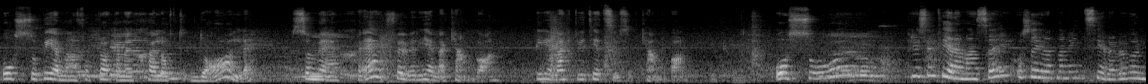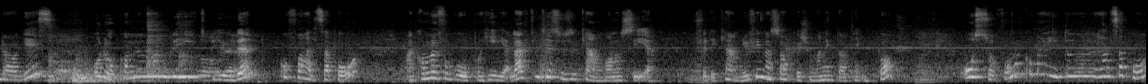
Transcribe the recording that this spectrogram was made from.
och så ber man att få prata med Charlotte Dahl som är chef över hela Kamgarn. Hela aktivitetshuset Kamgarn. Och så presenterar man sig och säger att man är intresserad av hunddagis. Och då kommer man bli hitbjuden och få hälsa på. Man kommer få gå på hela aktivitetshuset Kamgarn och se. För det kan ju finnas saker som man inte har tänkt på. Och så får man komma hit och hälsa på.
